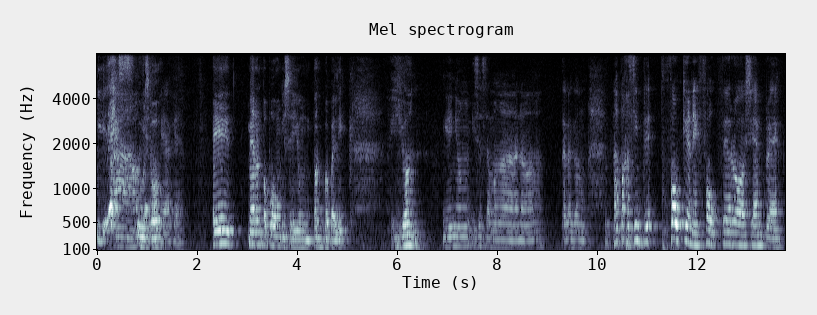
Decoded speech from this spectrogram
Yes! Ah, okay, Usok. okay, okay. Eh, meron pa po akong isa yung pagbabalik. Yun. Yun yung isa sa mga, ano, talagang, napakasimple. Folk yun eh, folk. Pero, siyempre,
